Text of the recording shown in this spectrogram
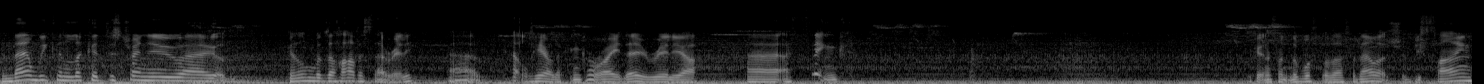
And then we can look at just trying to uh, get on with the harvest there, really. Uh, cattle here are looking great. They really are. Uh, I think... Get in front of the woofler there for now. That should be fine.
